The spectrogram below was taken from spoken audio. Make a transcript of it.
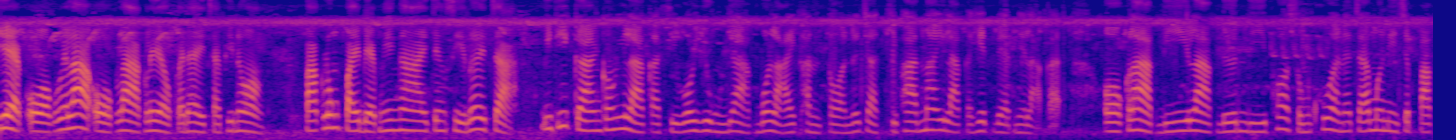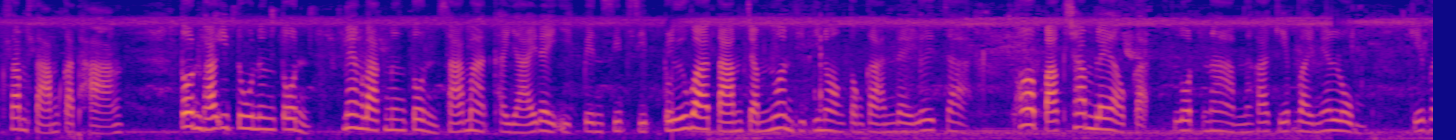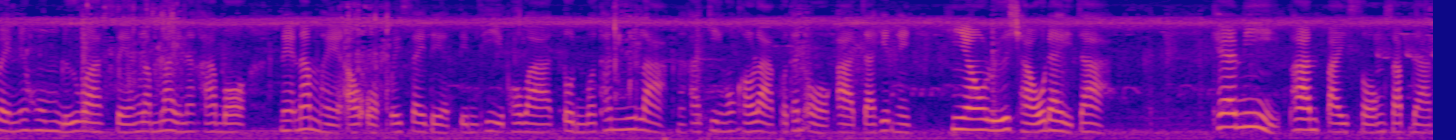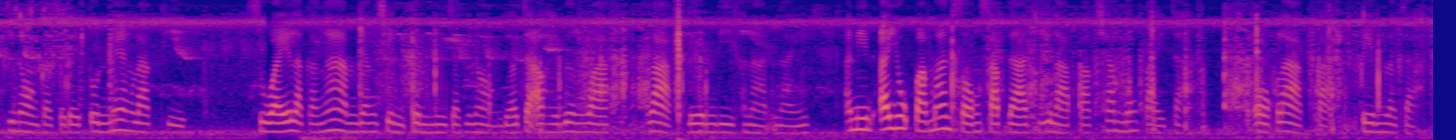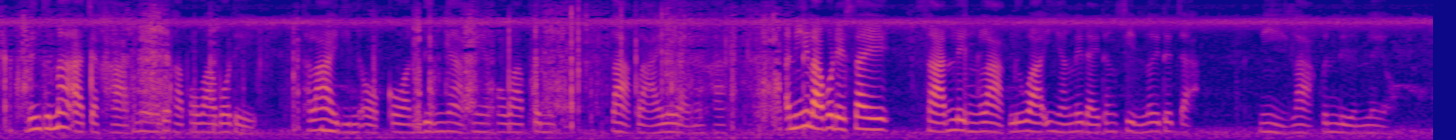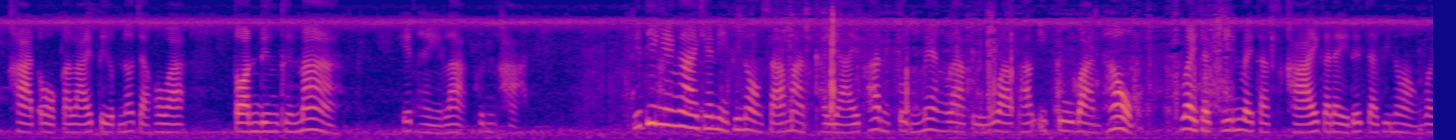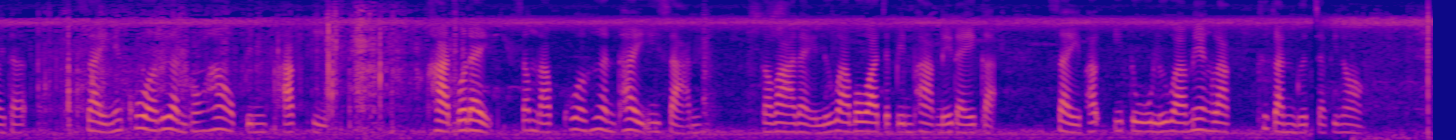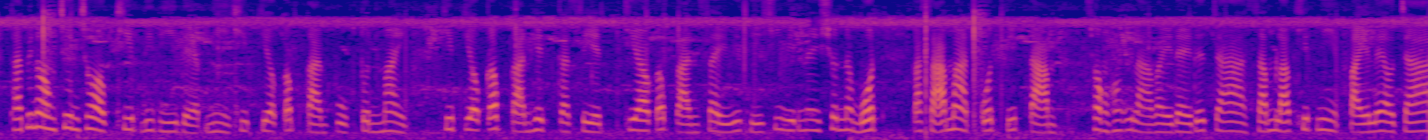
แยกออกเวลาออกหลากแล้วก็ได้จ้ะพี่น้อง ปักลงไปแบบง่ายๆจังสีเลยจ้ะ วิธีการของอีหลากะสิว่ายุ่งยากบ่หลายขั้นตอนเด้องจ้ะที่ผ่านมาอีหลากะเฮ็ดแบบนี้ล่ะกะออกลากดีลากเดินดีพ่อสมควรนะจ๊ะเมื่อนี้จะปักซ้ำสามกระถาง ต้นพักอีตูหนึ่งต้น แมงลักหนึ่งต้นสามารถขยายได้อีกเป็นสิบสิบหรือว่าตามจำนวนที่พี่น้องต้องการได้เลยจ้ะพ่อปักช่ำแล้วกะลดน้ำนะคะ เก็บไว้ในลมเก็บไว้ในห่มหรือว่าแสงลำไรนะคะบอ แนะนำให้เอาออกไปใส่แดดเต็มที่ เพราะว่าต้นบ่ท่านมีหลากนะคะ กิ่งของเขาหลากบ่ท่านออกอาจจะเฮ็ดให้เหี่ยวหรือเฉาได้จ้าแค่นี้ผ่านไปสองสัปดาห์พี่น้องก็จะได้ต้นแมงลักที่สวยและก็งามยังเช่นต้นนี้จ้ะพี่น้อง เดี๋ยวจะเอาให้เบิ่งว่ารากเดินดีขนาดไหน อันนี้อายุประมาณสองสัปดาห์ที่ลาปักช่ำลงไปจ้ะออกรากกะเต็มละจ้ะดึงขึ้นมาอาจจะขาดแน่ด้วยค่ะ เพราะว่าโบเด ทลายดินออกก่อนดึงยากแน่เพราะว่าเพิ่นหลากหลายแล้วนะคะ อันนี้เราโบเดใส่สารเล็งหลากหรือว่าอีหยังใดๆทั้งสิ้นเลยเด้อจ้ะนี่หลากเพิ่นเดือนแล้ว ขาดออกกระลายเติบนอกจากเพราะว่าตอนดึงขึ้นมาเฮ็ดให้ลากเพิ่นขาดวิธีง่ายๆแค่นี้พี่น้องสามารถขยายพันธุ์ต้นแมงลากหรือว่าพักอีตูบานเฮ้าไว้ถ้ากินไว้ถ้าขายก็ได้เด้อจ้ะพี่น้องไว้ถ้าใส่ในครัวเรือนของเฮ้าเป็นพักที่ ขาดบ่ได้สำหรับครัวเรือนไทยอีสานก็ว่าได้หรือว่าบ่ว่าจะเป็นภาคใดๆกะ ใส่พักอีตูหรือว่าแมงลักคือกันเบิดจ้ะพี่น้อง ถ้าพี่น้องชื่นชอบคลิปดีๆ แบบนี้คลิปเกี่ยวกับการปลูกต้นไม้คลิปเกี่ยวกับการเฮ็ดเกษตร เกี่ยวกับการใส่วิถีชีวิตในชนบทก็สามารถกดติดตามช่องของอีลาไว้ได้เด้วยจ้าสำหรับคลิปนี้ไปแล้วจ้า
